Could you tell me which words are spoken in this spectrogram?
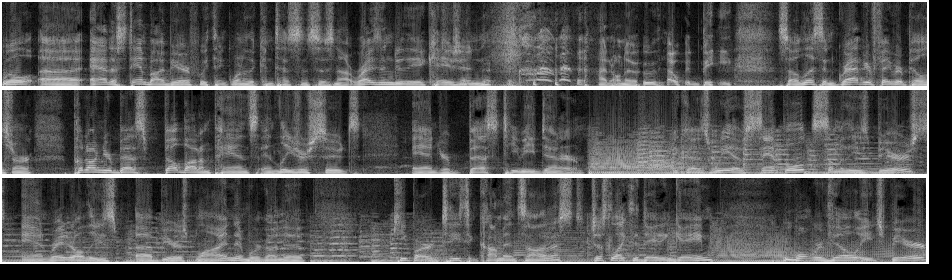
We'll uh, add a standby beer if we think one of the contestants is not rising to the occasion. I don't know who that would be. So listen, grab your favorite Pilsner, put on your best bell bottom pants and leisure suits, and your best TV dinner. Because we have sampled some of these beers and rated all these uh, beers blind, and we're going to keep our tasting comments honest, just like the dating game. We won't reveal each beer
